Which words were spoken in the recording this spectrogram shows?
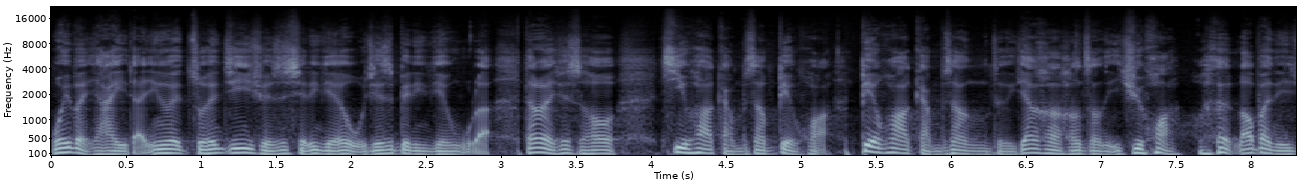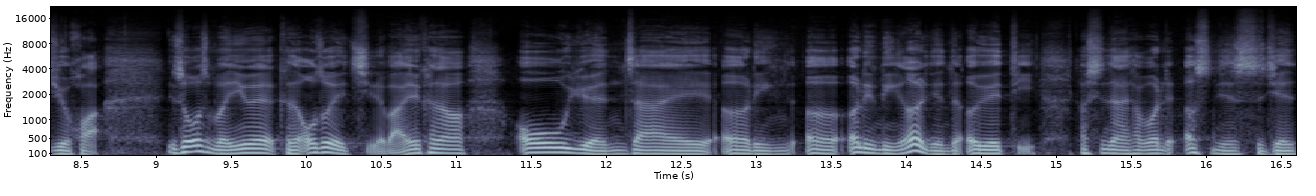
我也蛮压抑的，因为昨天经济学是写零点二五，今天是变零点五了。当然有些时候计划赶不上变化，变化赶不上这个央行行长的一句话，老板的一句话。你说为什么？因为可能欧。最急了吧？因为看到欧元在二零二二零零二年的二月底到现在差不多二十年时间，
